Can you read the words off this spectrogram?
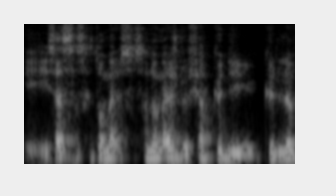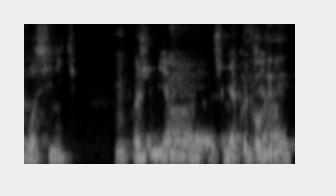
Et, et ça, ça serait dommage, ça serait dommage de faire que, des, que de l'œuvre cynique. Mhm. Moi, j'aime bien, euh, j'aime bien côté. rêver.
